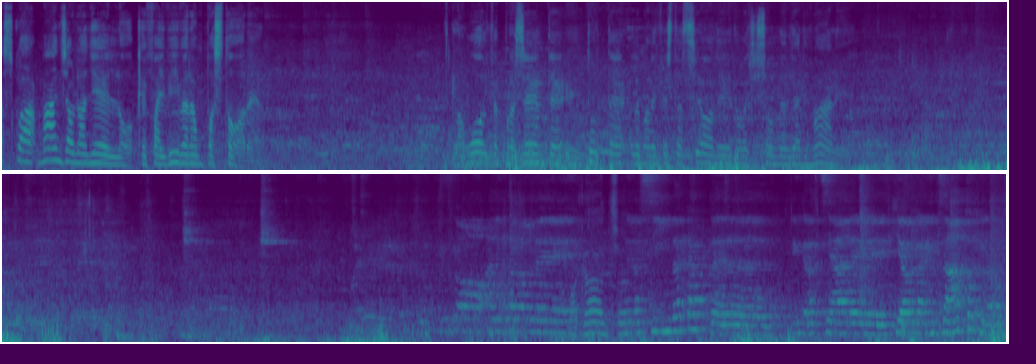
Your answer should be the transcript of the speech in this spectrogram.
Pasqua mangia un agnello che fai vivere un pastore. La Wolf è presente in tutte le manifestazioni dove ci sono degli animali. Vagancia. della sindaca per ringraziare chi ha organizzato, chi nonostante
